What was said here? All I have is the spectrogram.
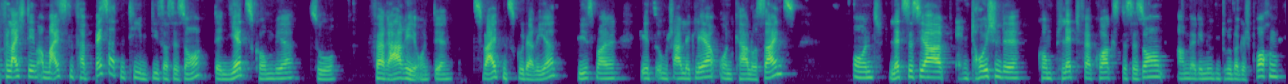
vielleicht dem am meisten verbesserten Team dieser Saison, denn jetzt kommen wir zu Ferrari und den zweiten Scuderia. Diesmal geht es um Charles Leclerc und Carlos Sainz. Und letztes Jahr enttäuschende, komplett verkorkste Saison, haben wir genügend drüber gesprochen.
